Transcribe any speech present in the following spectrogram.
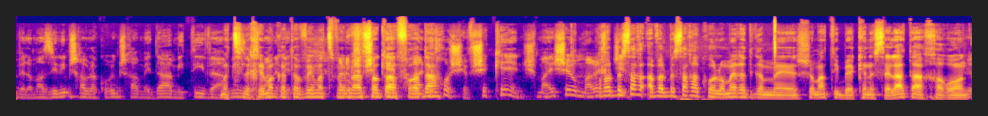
ולמאזינים שלך ולקוראים שלך מידע אמיתי ואמין. מצליחים. הכתבים חושב לעשות שכן, ההפרדה? אני חושב שכן. שמע, יש היום מערכת... אבל שהיא- בסך, אבל בסך הכל אומרת גם, אה, שמעתי בכנס אילת האחרון, כן.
